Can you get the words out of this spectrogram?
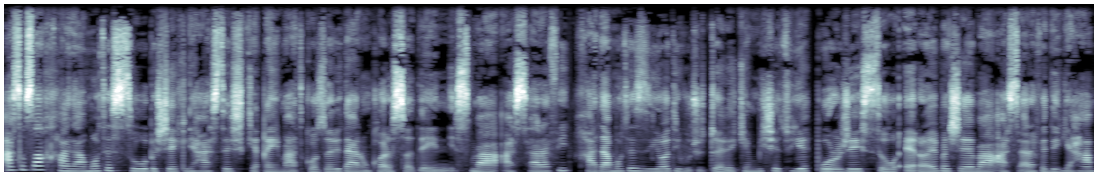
اساسا خدمات سو به شکلی هستش که قیمت گذاری در اون کار ساده ای نیست و از طرفی خدمات زیادی وجود داره که میشه توی پروژه سو ارائه بشه و از طرف دیگه هم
